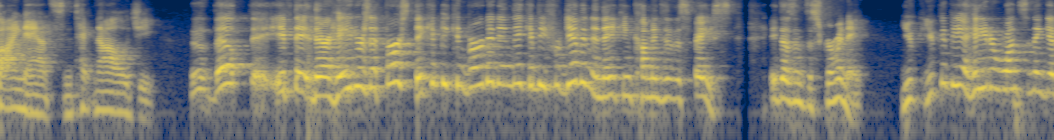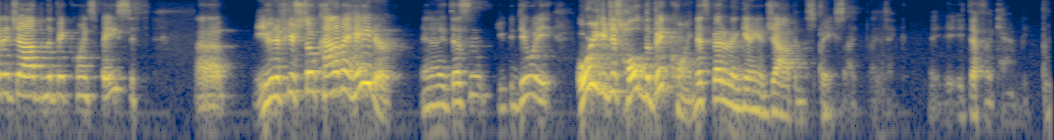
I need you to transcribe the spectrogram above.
finance and technology they'll if they they're haters at first they can be converted and they can be forgiven and they can come into the space. It doesn't discriminate. You you could be a hater once and then get a job in the bitcoin space if uh, even if you're still kind of a hater. Know it doesn't you could do it or you could just hold the bitcoin. That's better than getting a job in the space i, I think. It, it, definitely can be.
